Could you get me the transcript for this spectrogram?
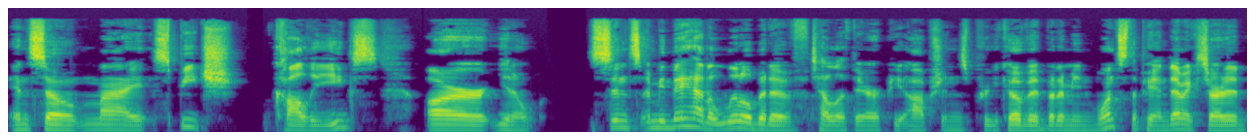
And so my speech colleagues are, you know, since I mean they had a little bit of teletherapy options pre-COVID, but I mean once the pandemic started,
